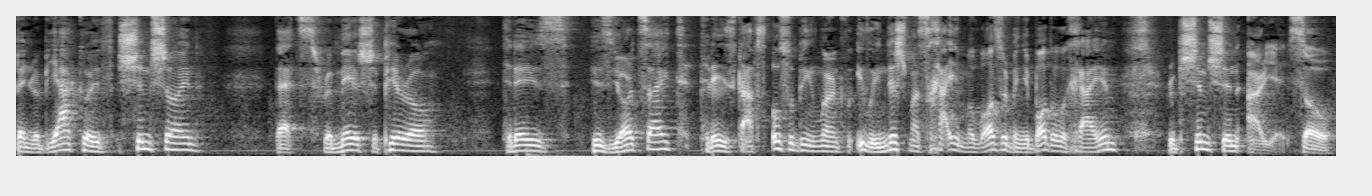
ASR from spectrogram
Ben Rabbi Yaakov Shimshon, that's Rav Meir Shapiro. Today's his yard site. Today's is also being learned Ili Nishmas Chaim Melazar ben Yibodol Chaim Reb Shimshin Aryeh. So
